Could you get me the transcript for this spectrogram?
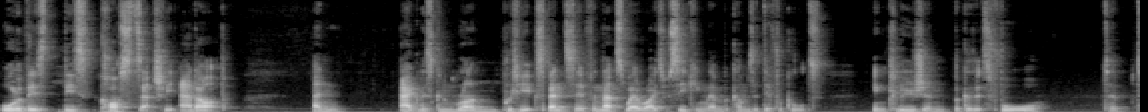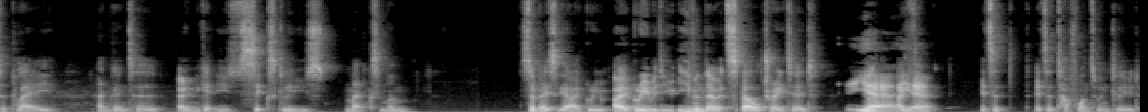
All of these these costs actually add up, and Agnes can run pretty expensive, and that's where rite of Seeking then becomes a difficult inclusion because it's four to to play and going to only get you six clues maximum. So basically, I agree. I agree with you. Even though it's spell traited, Yeah, I yeah. think it's a it's a tough one to include.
